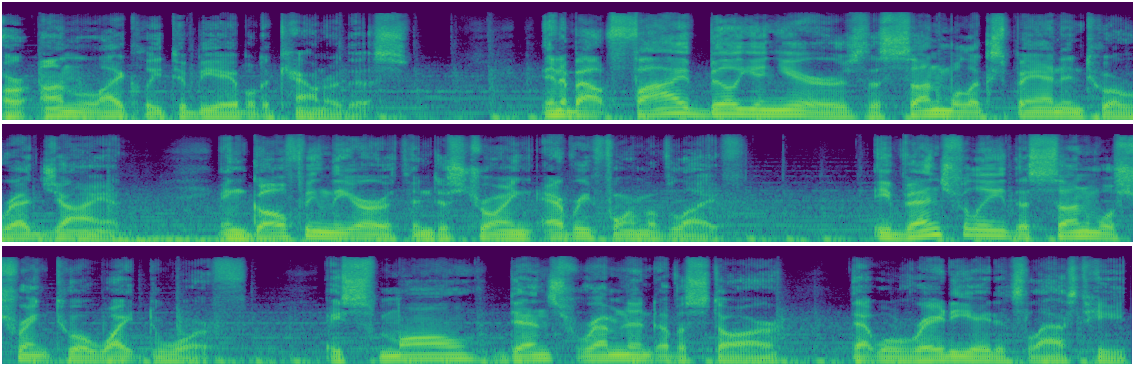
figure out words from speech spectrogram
are unlikely to be able to counter this. In about 5 billion years, the sun will expand into a red giant, engulfing the Earth and destroying every form of life. Eventually, the sun will shrink to a white dwarf, a small, dense remnant of a star that will radiate its last heat.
